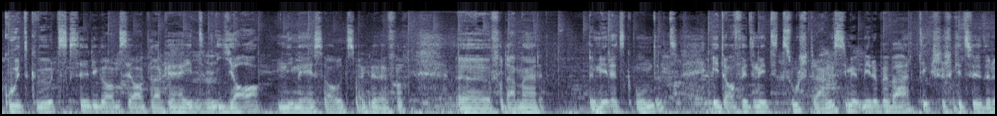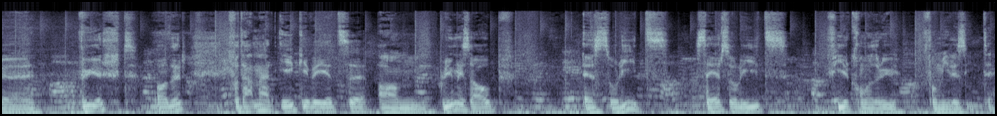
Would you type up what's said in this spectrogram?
gut gewürzt gewesen, die ganze Angelegenheit. Ja, nicht mehr Salz, sage ich einfach. Äh, von dem her, bei mir hat es gewundert. Ich darf wieder nicht zu streng sein mit meiner Bewertung, sonst gibt es wieder äh, Wüst, oder? Von dem her, ich gebe jetzt äh, an Blümlisalp ein solides, sehr solides 4,3 von meiner Seite.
